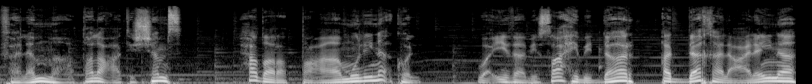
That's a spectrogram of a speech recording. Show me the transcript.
فلما طلعت الشمس حضر الطعام لنأكل. وإذا بصاحب الدار قد دخل علينا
